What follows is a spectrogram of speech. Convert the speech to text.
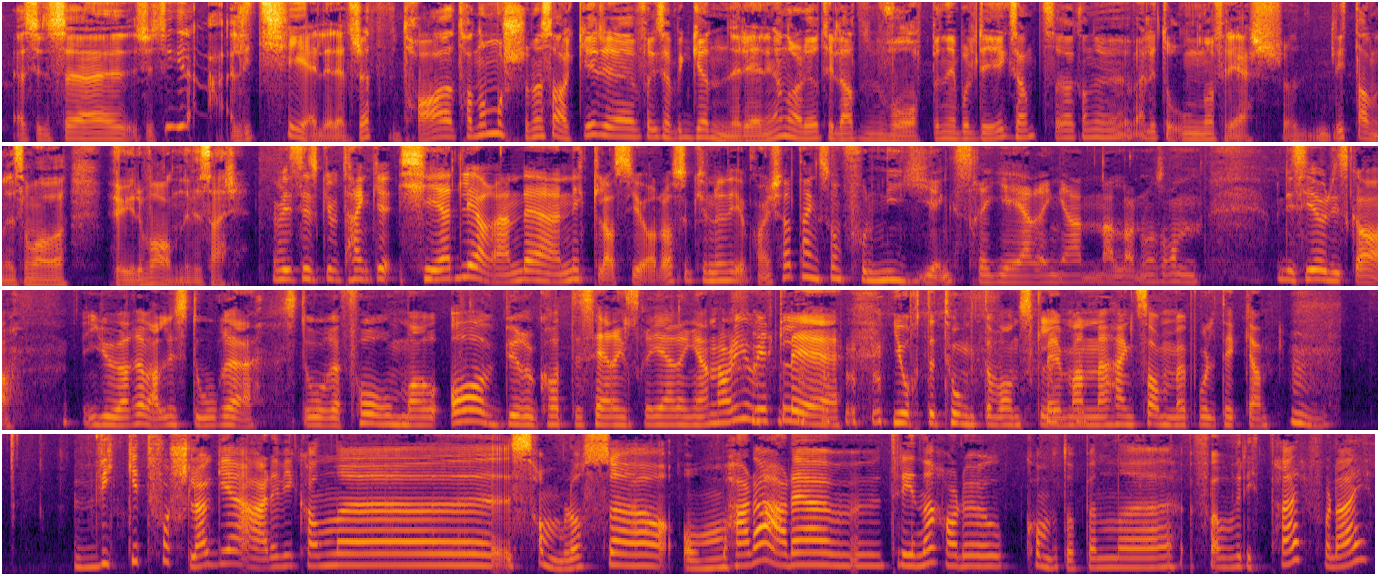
Jeg syns, eh, det er litt kjedelig, rett og slett. Ta, ta noen morsomme saker. F.eks. For eksempel Gønnerregjeringa. Nå har de jo tillatt våpen i politiet, ikke sant. Så da kan du være litt ung og fresh. Og litt annerledes enn hva Høyre vanligvis er. Hvis de skulle tenke kjedeligere enn det Niklas gjør, da, så kunne de jo kanskje ha tenkt sånn Fornyingsregjeringen eller noe sånn. De sier jo de skal gjøre veldig store, store former. Avbyråkratiseringsregjeringen har de jo virkelig gjort det tungt og vanskelig, men hengt sammen med politikken. Hvilket forslag er det vi kan eh, samle oss eh, om her, da? Er det, Trine, har du kommet opp en eh, favoritt her for deg?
